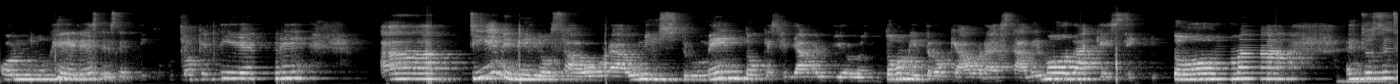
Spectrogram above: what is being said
ONU Mujeres, desde el título que tiene, Ah, tienen ellos ahora un instrumento que se llama el violentómetro, que ahora está de moda, que se toma. Entonces,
